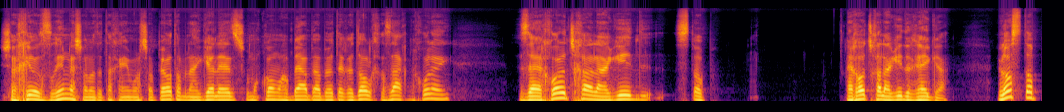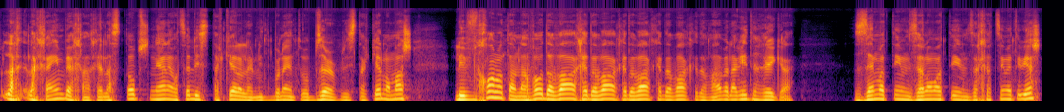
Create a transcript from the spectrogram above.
שהכי עוזרים לשנות את החיים, או לשפר אותם, להגיע לאיזשהו מקום הרבה הרבה הרבה יותר גדול, חזק וכולי, זה היכולת שלך להגיד סטופ. היכולת שלך להגיד רגע. לא סטופ לחיים בהכרח, אלא סטופ שנייה, אני רוצה להסתכל עליהם, להתבונן, to observe, להסתכל ממש, לבחון אותם, לעבור דבר אחרי דבר אחרי דבר אחרי דבר אחרי דבר, ולהגיד, רגע, זה מתאים, זה לא מתאים, זה חצי מתאים. יש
